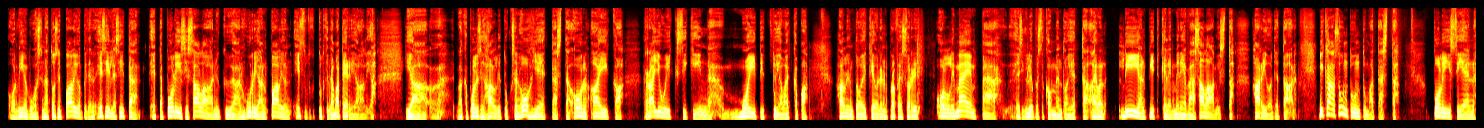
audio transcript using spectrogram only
on viime vuosina tosi paljon pitänyt esille sitä, että poliisi salaa nykyään hurjan paljon esitutkintamateriaalia. Ja vaikka poliisihallituksen ohjeet tästä on aika rajuiksikin moitittuja, vaikkapa hallinto-oikeuden professori Olli Mäenpää Helsingin yliopisto kommentoi, että aivan liian pitkälle menevää salaamista harjoitetaan. Mikä on sun tuntuma tästä poliisien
